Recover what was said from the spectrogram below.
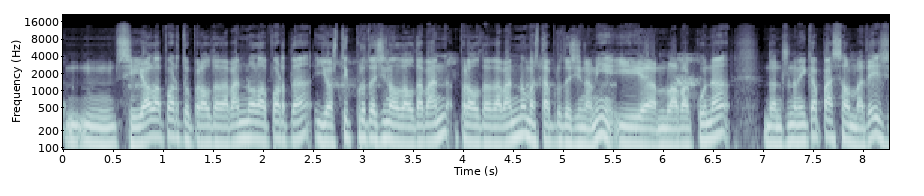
Mm, si jo la porto però el de davant no la porta, jo estic protegint el del davant, però el de davant no m'està protegint a mi. I amb la vacuna, doncs una mica passa el mateix.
